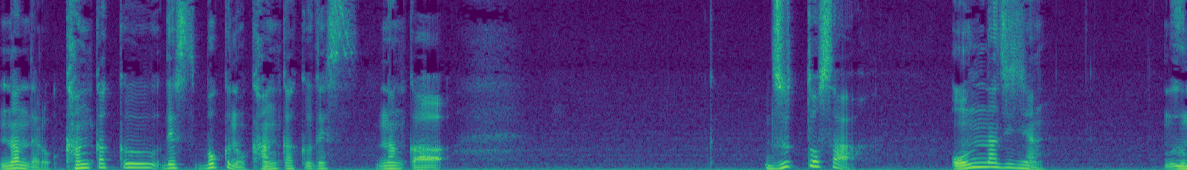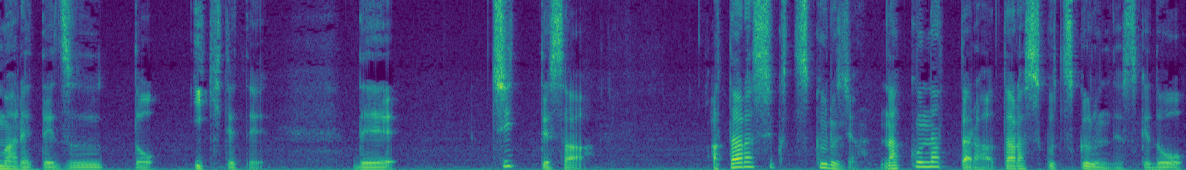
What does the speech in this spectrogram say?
なんだろう、感覚です。僕の感覚です。なんか、ずっとさ、同じじゃん。生まれてずっと生きてて。で、血ってさ、新しく作るじゃん。なくなったら新しく作るんですけど、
